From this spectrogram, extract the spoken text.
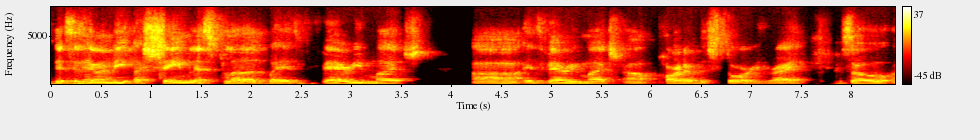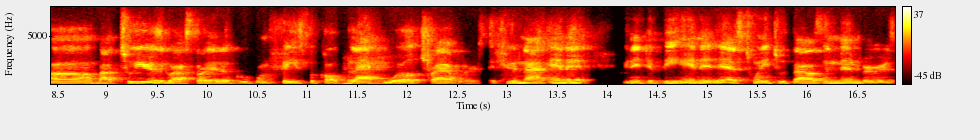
This is going to be a shameless plug, but it's very much uh, it's very much uh, part of the story, right? So um, about two years ago, I started a group on Facebook called Black Mhm. World Travelers. If you're not in it, you need to be in it. as 22,000 members.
